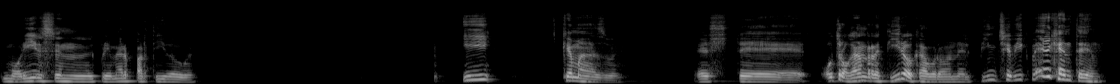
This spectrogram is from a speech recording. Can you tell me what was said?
morirse en el primer partido, güey. Y, ¿qué más, güey? Este, otro gran retiro, cabrón. El pinche Big Ben, gente.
